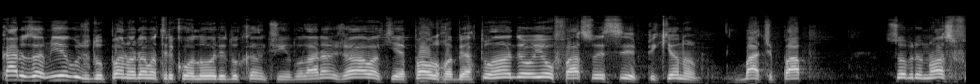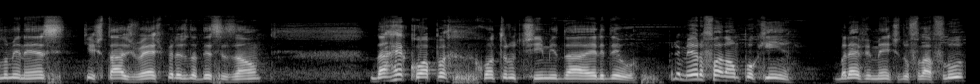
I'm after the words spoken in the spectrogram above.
Caros amigos do Panorama Tricolor e do Cantinho do Laranjal, aqui é Paulo Roberto Andel e eu faço esse pequeno bate-papo sobre o nosso Fluminense que está às vésperas da decisão da Recopa contra o time da LDU. Primeiro falar um pouquinho brevemente do Fla-Flu,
